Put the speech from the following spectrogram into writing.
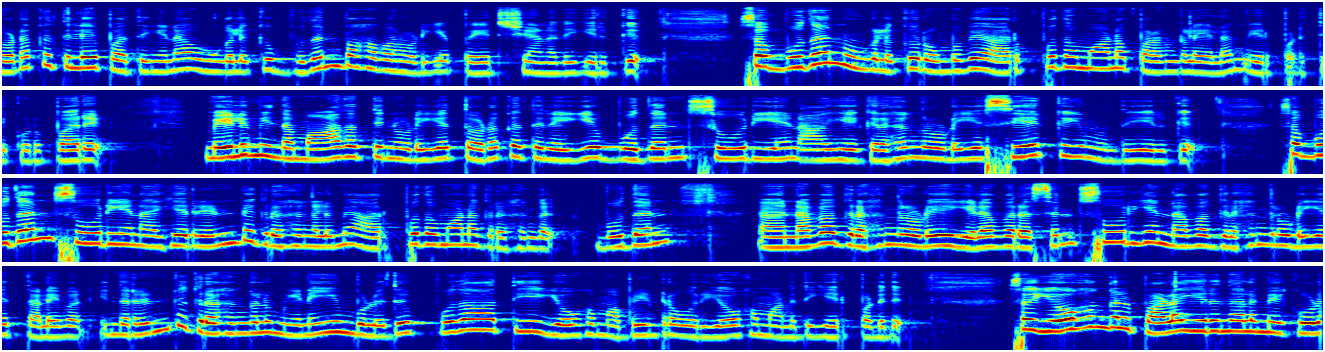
தொடக்கத்திலே பார்த்தீங்கன்னா உங்களுக்கு புதன் பகவானுடைய பயிற்சியானது இருக்குது ஸோ புதன் உங்களுக்கு ரொம்பவே அற்புதமான பலன்களை எல்லாம் ஏற்படுத்தி கொடுப்பாரு. மேலும் இந்த மாதத்தினுடைய தொடக்கத்திலேயே புதன் சூரியன் ஆகிய கிரகங்களுடைய சேர்க்கையும் வந்து இருக்குது ஸோ புதன் சூரியன் ஆகிய ரெண்டு கிரகங்களுமே அற்புதமான கிரகங்கள். புதன் நவ கிரகங்களுடைய இளவரசன் சூரியன் நவ கிரகங்களுடைய தலைவன். இந்த ரெண்டு கிரகங்களும் இணையும் பொழுது புதாத்திய யோகம் அப்படின்ற ஒரு யோகமானது ஏற்படுது. ஸோ யோகங்கள் பல இருந்தாலுமே கூட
